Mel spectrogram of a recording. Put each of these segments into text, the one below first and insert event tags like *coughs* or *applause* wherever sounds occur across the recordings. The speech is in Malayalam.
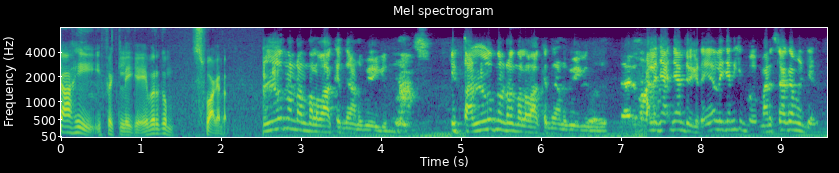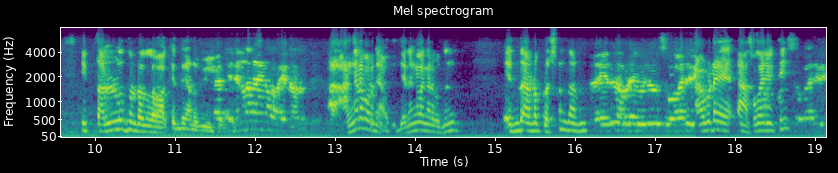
ഷാഹി ഇഫക്റ്റിലേക്ക് ഏവർക്കും സ്വാഗതം. തള്ളുന്നുണ്ടെന്നുള്ള വാക്ക് എന്തിനാണ് ഉപയോഗിക്കുന്നത്? ഈ തള്ളുന്നുണ്ടെന്നുള്ള വാക്ക് എന്തിനാണ് ഉപയോഗിക്കുന്നത്? അല്ല ഞാൻ ഞാൻ ചോദിക്കട്ടെ. അല്ല എനിക്ക് മനസ്സിലാക്കാൻ വേണ്ടിയാണ്. ഈ തള്ളുന്നുണ്ടെന്നുള്ള വാക്ക് എന്തിനാണ് ഉപയോഗിക്കുന്നത്? അങ്ങനെ പറഞ്ഞാൽ മതി. ജനങ്ങൾ അങ്ങനെ. എന്താണ് പ്രശ്നം എന്താണ്? അവിടെ ആ സ്വകാര്യ വ്യക്തി? സ്വകാര്യ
